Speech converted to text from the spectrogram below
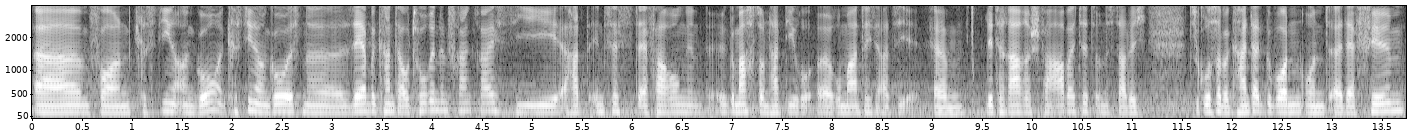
äh, von Christine Angot. Christine Angot ist eine sehr bekannte Autorin in Frankreich. Sie hat Inzesterfahrungen gemacht und hat die Romantik hat sie ähm, literarisch verarbeitet und ist dadurch zu großer Bekanntheit geworden. Und äh, der Film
